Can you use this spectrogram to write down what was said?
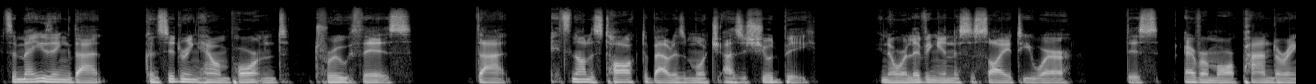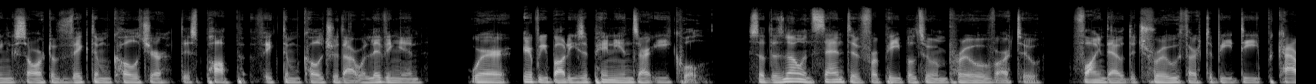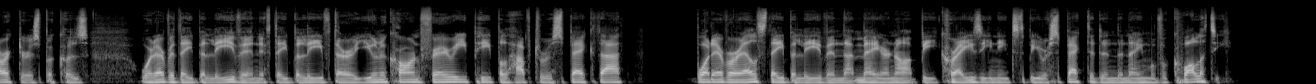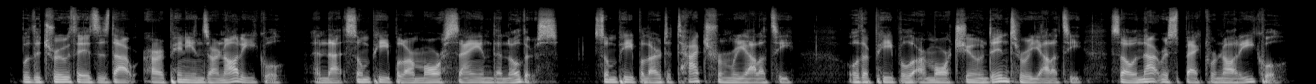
It's amazing that considering how important truth is, that it's not as talked about as much as it should be. You know, we're living in a society where this ever more pandering sort of victim culture, this pop victim culture that we're living in, where everybody's opinions are equal. So there's no incentive for people to improve or to find out the truth or to be deep characters because whatever they believe in. If they believe they're a unicorn fairy, people have to respect that. Whatever else they believe in that may or not be crazy needs to be respected in the name of equality. But the truth is is that our opinions are not equal and that some people are more sane than others. Some people are detached from reality, other people are more tuned into reality. So in that respect we're not equal.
